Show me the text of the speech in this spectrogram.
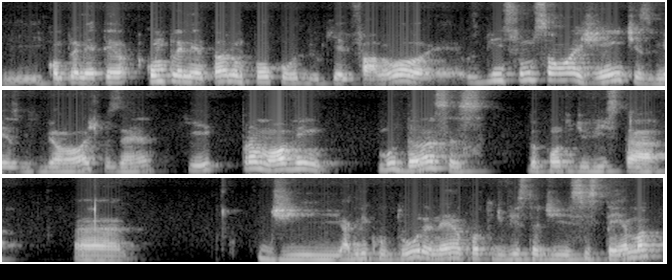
E complementando um pouco do que ele falou, é, os bioinsumos são agentes mesmo biológicos, né, que promovem mudanças do ponto de vista uh, de agricultura, né, do ponto de vista de sistema,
